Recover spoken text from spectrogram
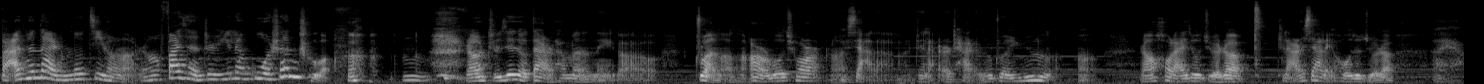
把安全带什么都系上了，然后发现这是一辆过山车，嗯，然后直接就带着他们那个转了二十多圈，然后下来了。这俩人差点就转晕了啊。然后后来就觉着 这俩人下来以后就觉着，哎呀，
